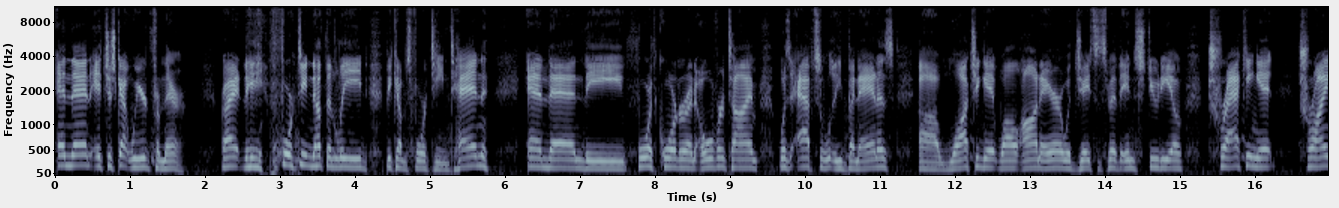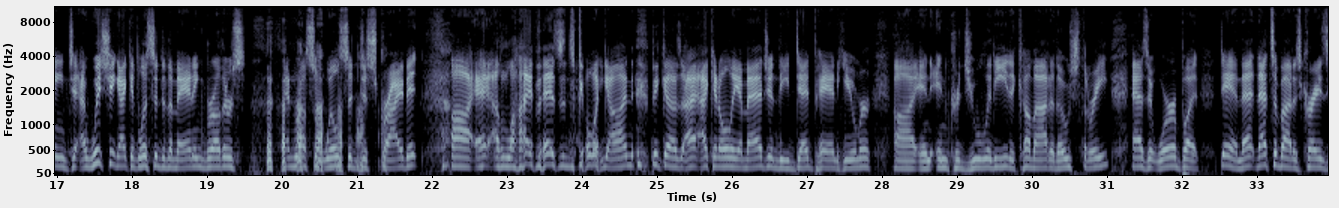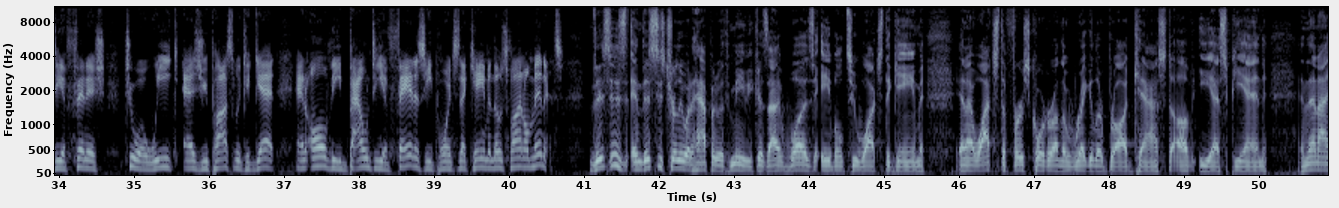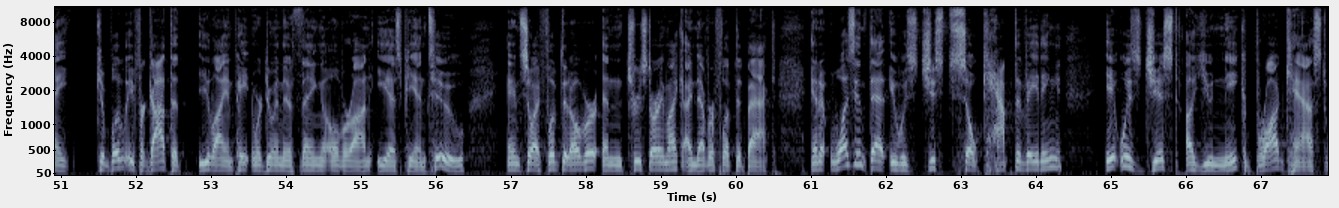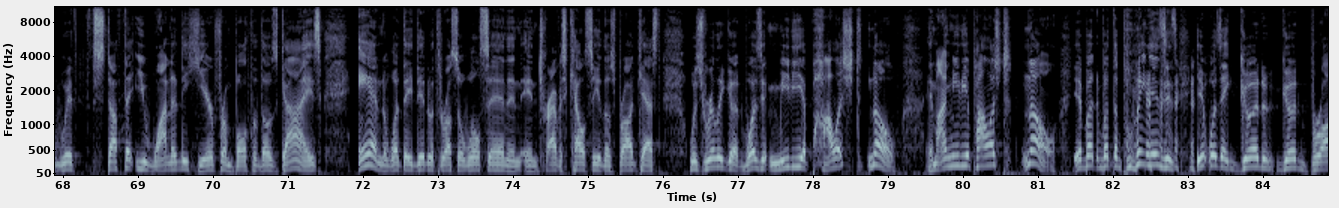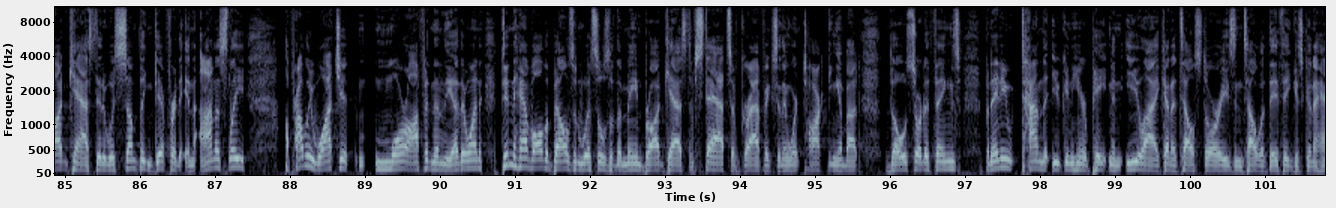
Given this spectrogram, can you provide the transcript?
And then it just got weird from there right? The 14 nothing lead becomes 14-10 and then the fourth quarter and overtime was absolutely bananas. Uh, watching it while on air with Jason Smith in studio, tracking it trying to, I wishing I could listen to the Manning brothers and Russell Wilson describe it uh, live as it's going on because I, I, can only imagine the deadpan humor uh, and incredulity to come out of those three, as it were. But Dan, that that's about as crazy a finish to a week as you possibly could get, and all the bounty of fantasy points that came in those final minutes. This is and this is truly what happened with me because I was able to watch the game and I watched the first quarter on the regular broadcast of ESPN and then I completely forgot that Eli and Peyton were doing their thing over on ESPN2 and so I flipped it over and true story Mike I never flipped it back. And it wasn't that it was just so captivating it was just a unique broadcast with stuff that you wanted to hear from both of those guys. And what they did with Russell Wilson and, and Travis Kelce, those broadcasts, was really good. Was it media polished? No. Am I media polished? No. Yeah, but but the point is, is it was a good, good broadcast, and it was something different. And honestly, I'll probably watch it more often than the other one. Didn't have all the bells and whistles of the main broadcast of stats, of graphics, and they weren't talking about those sort of things. But any time that you can hear Peyton and Eli kind of tell stories and tell what they think is going to happen,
